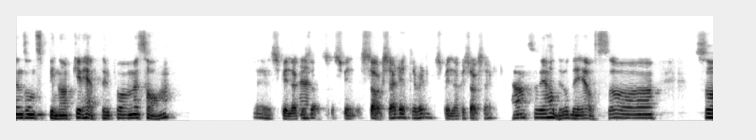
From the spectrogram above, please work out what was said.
en sånn spinnaker heter på mesanen? Spinnaker stagseil heter det vel. Spinnaker stagseil. Ja, så vi hadde jo det også. Og så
